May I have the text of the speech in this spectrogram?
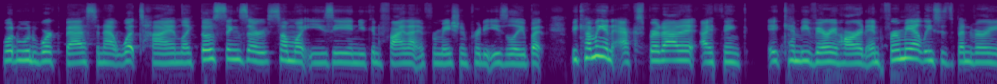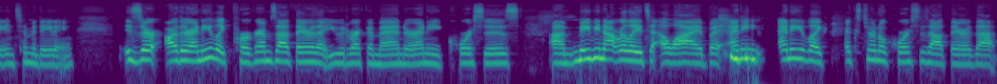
what would work best and at what time like those things are somewhat easy and you can find that information pretty easily but becoming an expert at it i think it can be very hard and for me at least it's been very intimidating. Is there are there any like programs out there that you would recommend or any courses um, maybe not related to li but any any like external courses out there that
